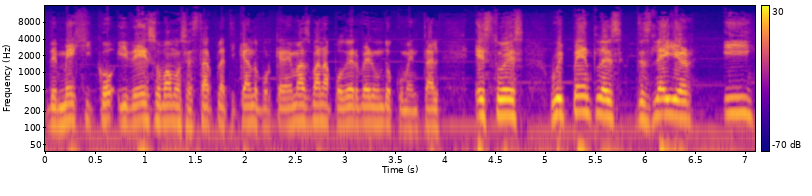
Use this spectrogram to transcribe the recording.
de México y de eso vamos a estar platicando porque además van a poder ver un documental. Esto es Repentless de Slayer y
